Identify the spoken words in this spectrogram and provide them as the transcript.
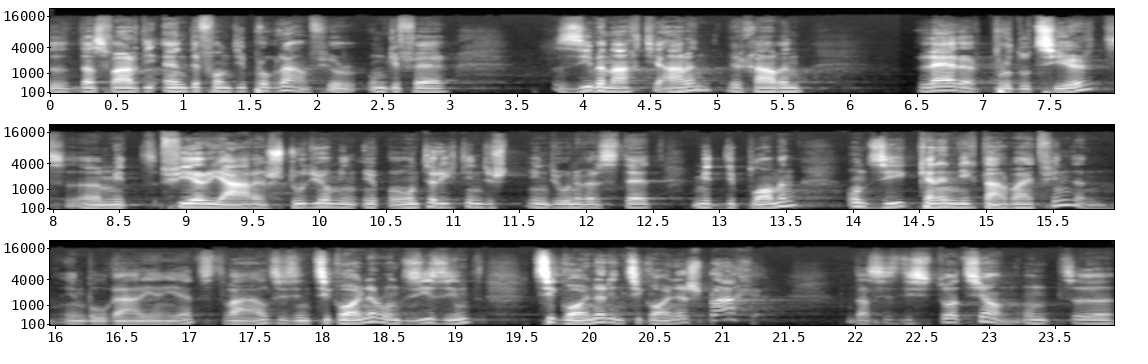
äh, das war die Ende von dem Programm für ungefähr sieben, acht Jahren. Wir haben Lehrer produziert mit vier Jahren Studium in, Unterricht in die, in die Universität mit Diplomen und sie können nicht Arbeit finden in Bulgarien jetzt, weil sie sind Zigeuner und sie sind Zigeuner in Zigeunersprache. Das ist die Situation und äh,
